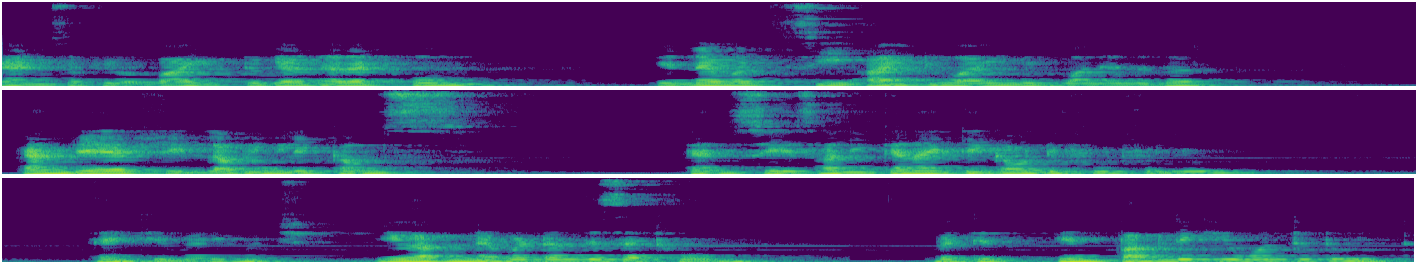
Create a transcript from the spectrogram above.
hands of your wife together at home, you never see eye to eye with one another, and there she lovingly comes and says, Honey, can I take out the food for you? Thank you very much. You have never done this at home, but in public you want to do it.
